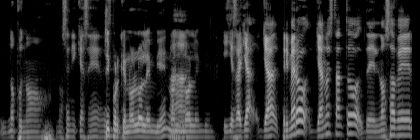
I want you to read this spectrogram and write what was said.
no, pues no, no sé ni qué hacer. Sí, este, porque no lo leen bien, no, no leen bien. y o sea, ya, ya, primero, ya no es tanto del no saber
